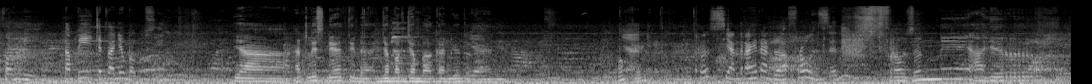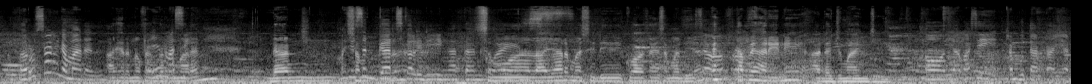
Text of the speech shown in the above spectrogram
for me tapi ceritanya bagus sih Ya, at least dia tidak jambak-jambakan gitu Iya. kan. Oke. Ya, gitu. terus yang terakhir adalah Frozen Frozen nih akhir barusan kemarin akhir November Eh, masih- kemarin dan masih segar sekali diingatan semua guys. layar masih dikuasai sama dia. Sama eh, Frozen. tapi hari ini ada Jumanji. Oh ya pasti rebutan layar.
